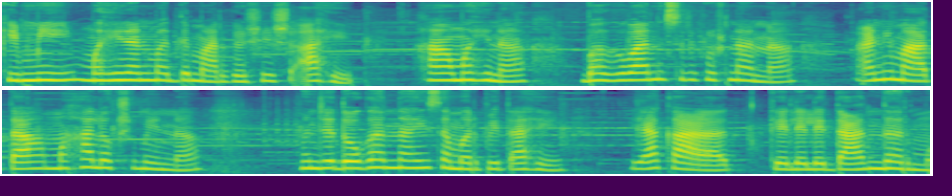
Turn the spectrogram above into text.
की मी महिन्यांमध्ये मार्गशीर्ष आहे. हा महिना भगवान श्रीकृष्णांना आणि माता महालक्ष्मींना म्हणजे दोघांनाही समर्पित आहे. या काळात केलेले दानधर्म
